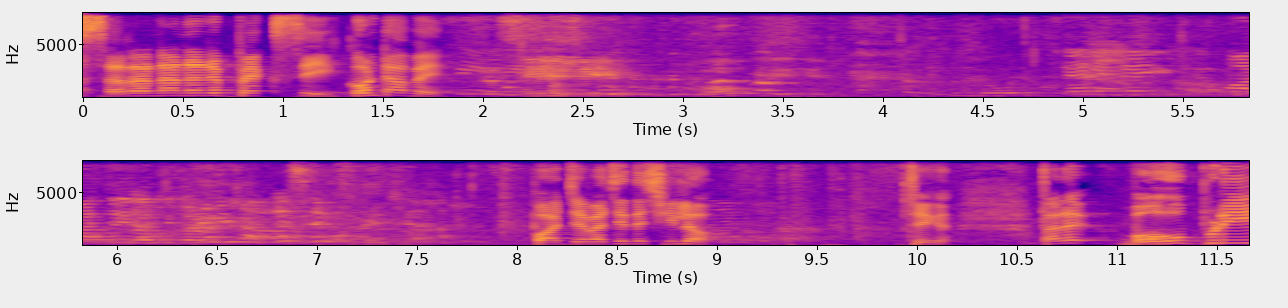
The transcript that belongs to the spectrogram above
সরানানের পেক্সি কোনটা হবে পর্যায়বাচিতে ছিল ঠিক আছে তাহলে বহুব্রী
